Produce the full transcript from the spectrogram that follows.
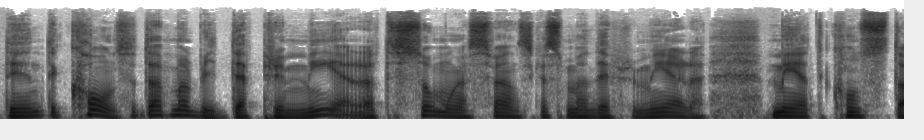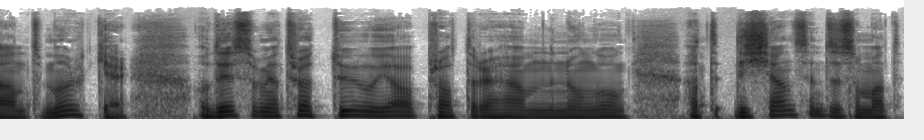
Det är inte konstigt att man blir deprimerad, att det är så många svenskar som är deprimerade med ett konstant mörker. Och det är som jag tror att du och jag pratade om det någon gång, att det känns inte som att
